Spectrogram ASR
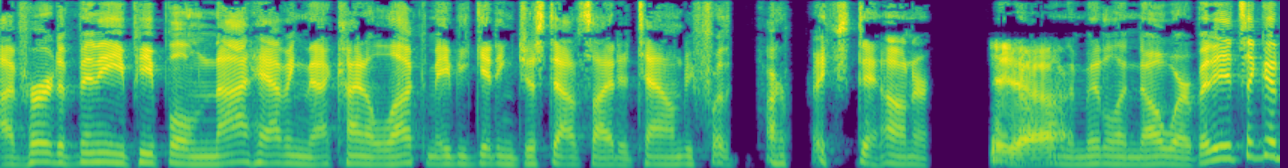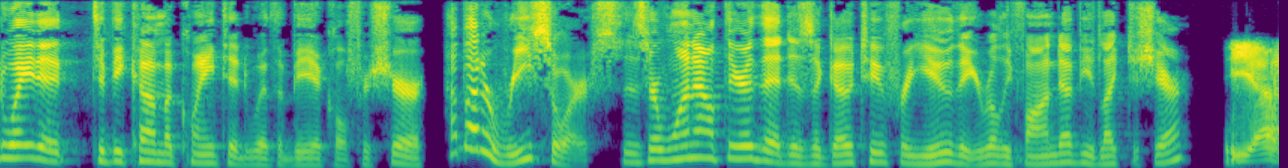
I've heard of many people not having that kind of luck, maybe getting just outside of town before the car breaks down or yeah. Know, in the middle of nowhere. But it's a good way to, to become acquainted with a vehicle for sure. How about a resource? Is there one out there that is a go to for you that you're really fond of you'd like to share? Yes.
